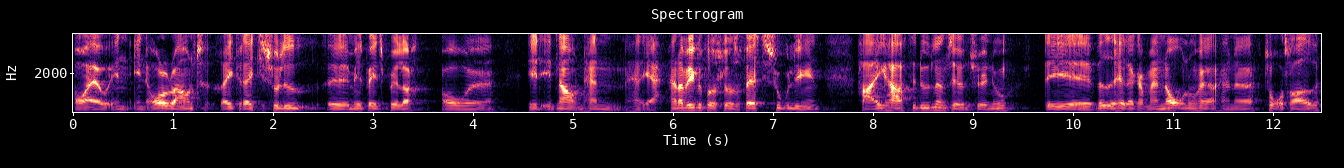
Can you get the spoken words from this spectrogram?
og er jo en, en all-around rigtig, rigtig solid øh, midtbanespiller, og øh, et, et navn, han, han, ja, han har virkelig fået slået sig fast i Superligaen, har ikke haft et udlandseventyr endnu, det øh, ved jeg heller ikke, om han når nu her, han er 32,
